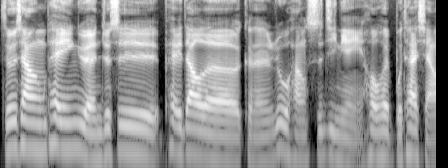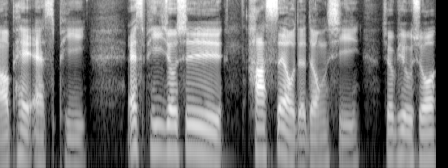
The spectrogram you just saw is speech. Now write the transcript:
就像配音员，就是配到了可能入行十几年以后，会不太想要配 SP。S P 就是 hard sell 的东西，就譬如说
